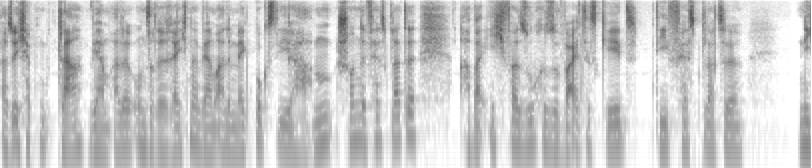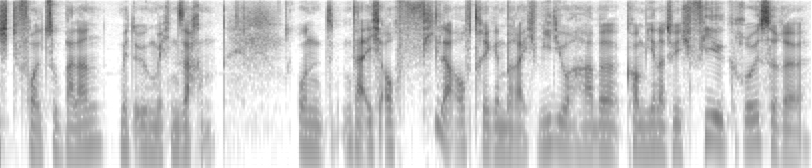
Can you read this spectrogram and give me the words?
also ich habe, klar, wir haben alle unsere Rechner, wir haben alle MacBooks, die haben schon eine Festplatte, aber ich versuche, soweit es geht, die Festplatte nicht voll zu ballern mit irgendwelchen Sachen. Und da ich auch viele Aufträge im Bereich Video habe, kommen hier natürlich viel größere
